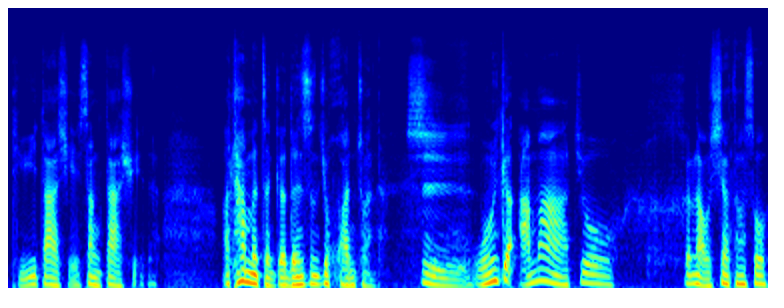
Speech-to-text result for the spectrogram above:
体育大学、上大学的。啊，他们整个人生就翻转了。是我们一个阿妈就很好笑，她说：“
